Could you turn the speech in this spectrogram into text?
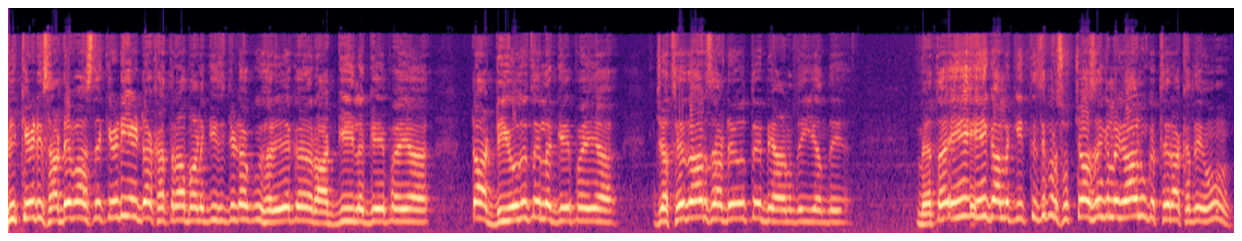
ਵੀ ਕਿਹੜੀ ਸਾਡੇ ਵਾਸਤੇ ਕਿਹੜੀ ਐਡਾ ਖਤਰਾ ਬਣ ਗਈ ਸੀ ਜਿਹੜਾ ਕੋਈ ਹਰੇਕ ਰਾਗੀ ਲੱਗੇ ਪਏ ਆ, ਢਾਡੀ ਉਹਦੇ ਤੇ ਲੱਗੇ ਪਏ ਆ, ਜਥੇਦਾਰ ਸਾਡੇ ਉੱਤੇ ਬਿਆਨ ਦੇਈ ਜਾਂਦੇ ਆ। ਮੈਂ ਤਾਂ ਇਹ ਇਹ ਗੱਲ ਕੀਤੀ ਸੀ, ਪਰ ਸੁੱਚਾ ਸਿੰਘ ਲਗਾਹ ਨੂੰ ਕਿੱਥੇ ਰੱਖਦੇ ਹੋ?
